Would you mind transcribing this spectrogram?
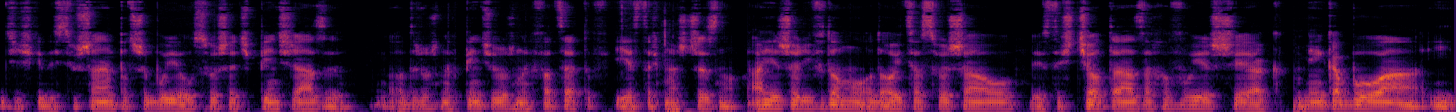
gdzieś kiedyś słyszałem, potrzebuje usłyszeć pięć razy od różnych, pięciu różnych facetów i jesteś mężczyzną. A jeżeli w domu od ojca słyszał, jesteś ciota, zachowujesz się jak miękka buła i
